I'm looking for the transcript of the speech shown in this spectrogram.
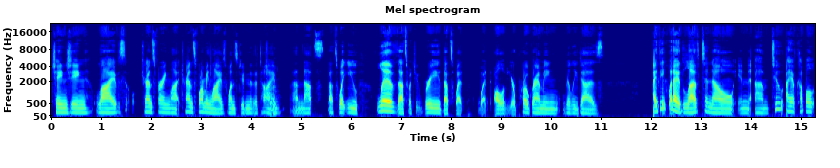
changing lives, transferring li- transforming lives one student at a time, and that's that's what you live. That's what you breathe. That's what what all of your programming really does. I think what I'd love to know in um, two, I have a couple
